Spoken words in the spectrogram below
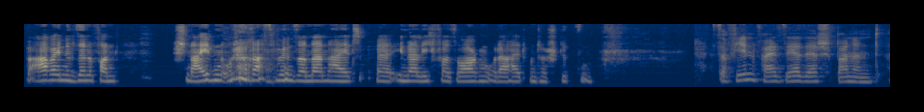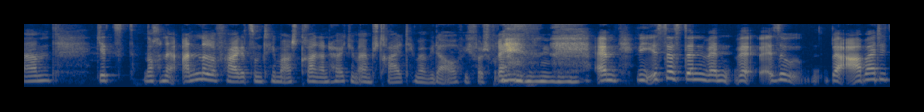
bearbeiten im Sinne von schneiden oder raspeln, sondern halt äh, innerlich versorgen oder halt unterstützen. Ist auf jeden Fall sehr, sehr spannend. Ähm, jetzt noch eine andere Frage zum Thema Strahlen. Dann höre ich mit meinem Strahlthema wieder auf, ich verspreche. ähm, wie ist das denn, wenn, also bearbeitet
